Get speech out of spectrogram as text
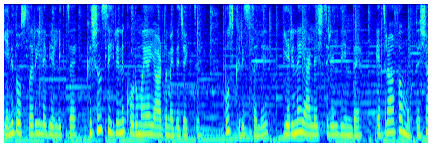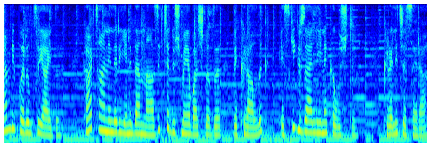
yeni dostları ile birlikte kışın sihrini korumaya yardım edecekti. Buz kristali yerine yerleştirildiğinde etrafa muhteşem bir parıltı yaydı. Kar taneleri yeniden nazikçe düşmeye başladı ve krallık eski güzelliğine kavuştu. Kraliçe Sera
